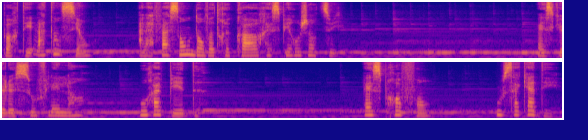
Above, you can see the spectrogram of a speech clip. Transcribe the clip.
Portez attention à la façon dont votre corps respire aujourd'hui. Est-ce que le souffle est lent ou rapide? Est-ce profond ou saccadé?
